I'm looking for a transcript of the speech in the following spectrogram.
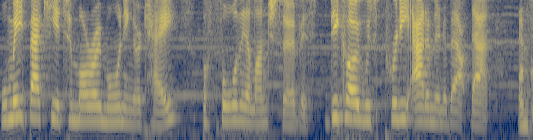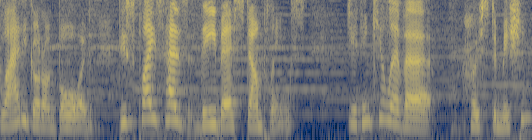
We'll meet back here tomorrow morning, okay? Before their lunch service. Dicko was pretty adamant about that. I'm glad he got on board. This place has the best dumplings. Do you think he'll ever host a mission?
